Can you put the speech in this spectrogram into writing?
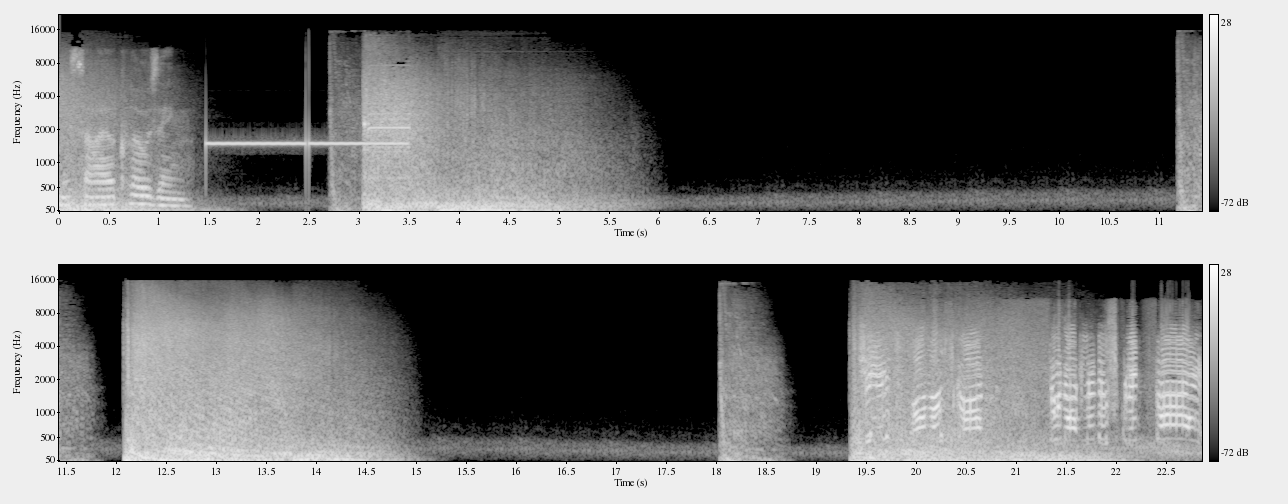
Missile closing. Almost gone. Do not let us split fly.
